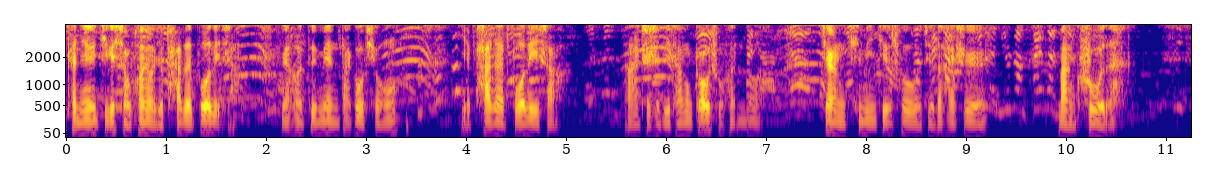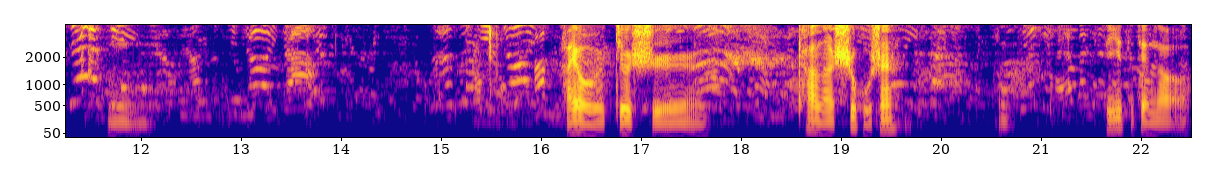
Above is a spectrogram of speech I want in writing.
看见有几个小朋友就趴在玻璃上，然后对面大狗熊也趴在玻璃上，啊，只是比他们高出很多。这样的亲密接触，我觉得还是蛮酷的，嗯。还有就是看了狮虎山，第一次见到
